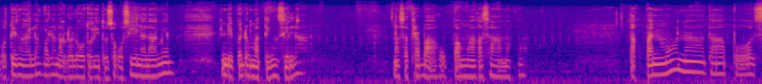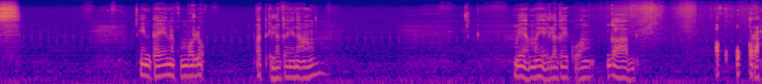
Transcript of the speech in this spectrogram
Buti nga lang, wala nagluluto dito sa kusina namin. Hindi pa dumating sila nasa trabaho pang mga kasama ko. Takpan muna tapos hintayin na kumulo at ilagay na ang maya maya ilagay ko ang gabi. Ak okra.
